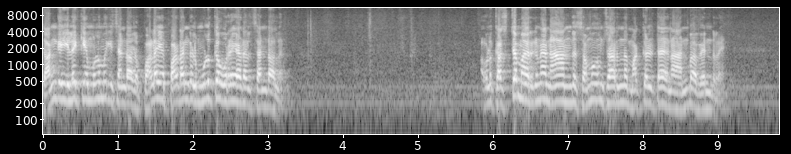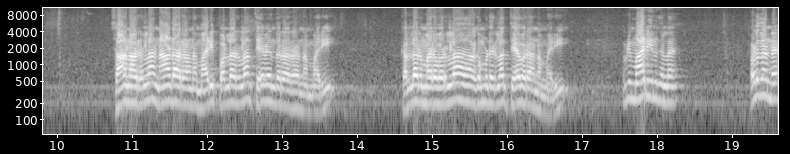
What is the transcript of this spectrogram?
சங்க இலக்கியம் முழுமைக்கு சண்டாளர். பழைய படங்கள் முழுக்க உரையாடல் சண்டாளர். அவ்வளோ கஷ்டமாக இருக்குன்னா நான் அந்த சமூகம் சார்ந்த மக்கள்கிட்ட நான் அன்பாக வென்றேன். சாணாரெல்லாம் நாடாரான மாதிரி பல்லரெல்லாம் தேவேந்திரரான மாதிரி கல்லர் மரவரெல்லாம் அகமுடையெல்லாம் தேவரான மாதிரி. அப்படி மாறிடுங்களேன் அவ்வளோதானே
